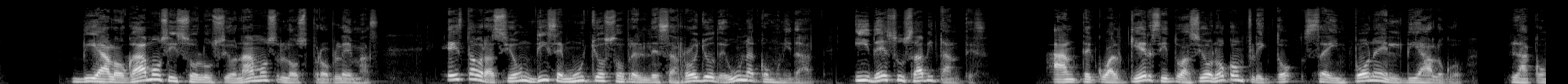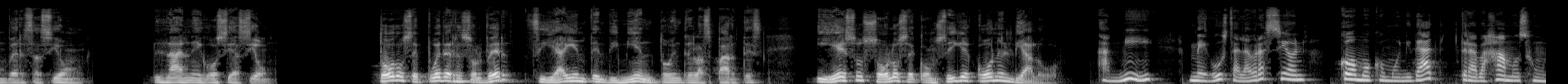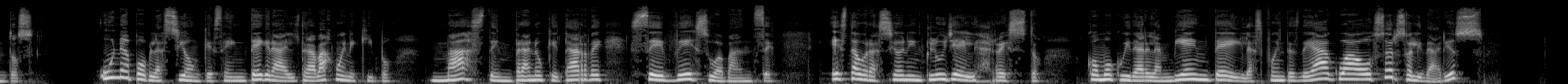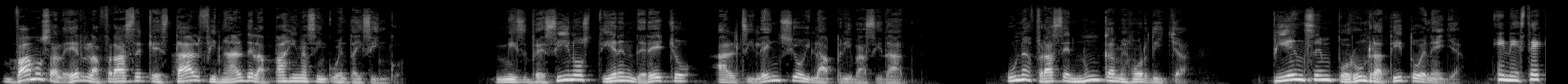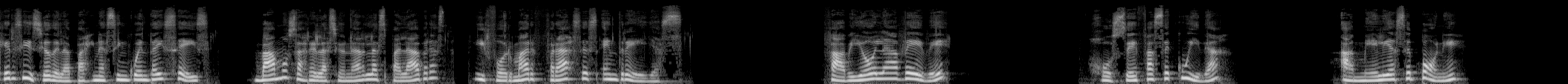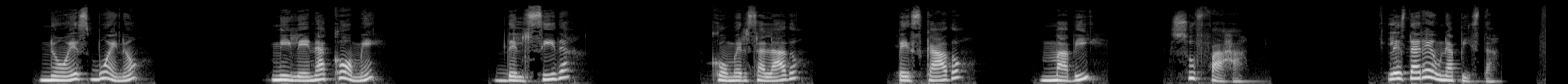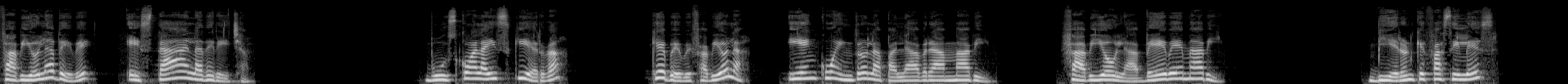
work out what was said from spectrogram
Dialogamos y solucionamos los problemas. Esta oración dice mucho sobre el desarrollo de una comunidad y de sus habitantes. Ante cualquier situación o conflicto se impone el diálogo, la conversación, la negociación. Todo se puede resolver si hay entendimiento entre las partes y eso solo se consigue con el diálogo. A mí me gusta la oración como comunidad trabajamos juntos. Una población que se integra al trabajo en equipo, más temprano que tarde se ve su avance. Esta oración incluye el resto, cómo cuidar el ambiente y las fuentes de agua o ser solidarios. Vamos a leer la frase que está al final de la página 55. Mis vecinos tienen derecho al silencio y la privacidad. Una frase nunca mejor dicha. Piensen por un ratito en ella. En este ejercicio de la página 56 vamos a relacionar las palabras y formar frases entre ellas. Fabiola bebe, Josefa se cuida, Amelia se pone, no es bueno, Milena come, del SIDA, comer salado, pescado, Mavi, su faja. Les daré una pista. Fabiola bebe está a la derecha. Busco a la izquierda. ¿Qué bebe Fabiola? Y encuentro la palabra Mavi. Fabiola bebe Mavi. ¿Vieron qué fácil es?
